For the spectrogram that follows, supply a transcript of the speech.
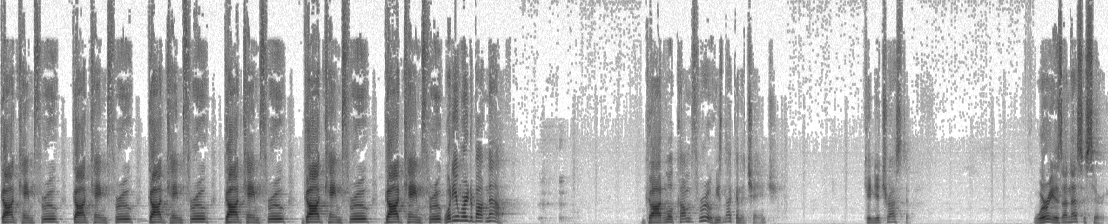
God came through. God came through. God came through. God came through. God came through. God came through. What are you worried about now? God will come through. He's not going to change. Can you trust him? Worry is unnecessary.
